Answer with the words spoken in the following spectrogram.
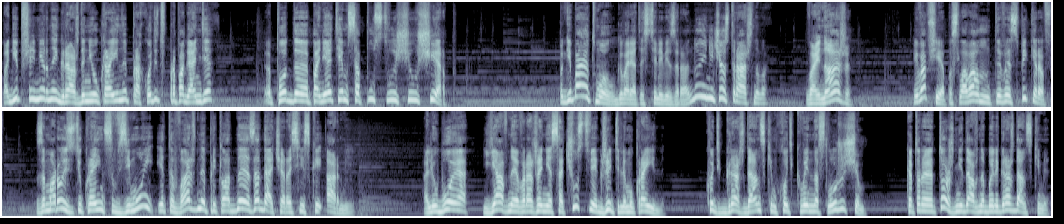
Погибшие мирные граждане Украины проходят в пропаганде э, под э, понятием «сопутствующий ущерб». Погибают, мол, говорят из телевизора, ну и ничего страшного. Война же. И вообще, по словам ТВ-спикеров, заморозить украинцев зимой – это важная прикладная задача российской армии. А любое явное выражение сочувствия к жителям Украины – хоть к гражданским, хоть к военнослужащим, которые тоже недавно были гражданскими.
